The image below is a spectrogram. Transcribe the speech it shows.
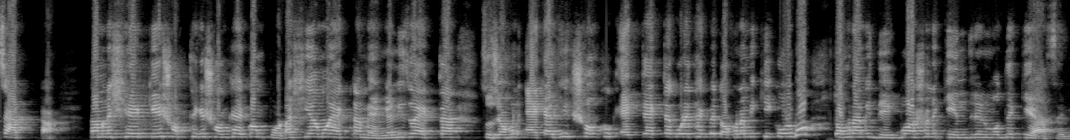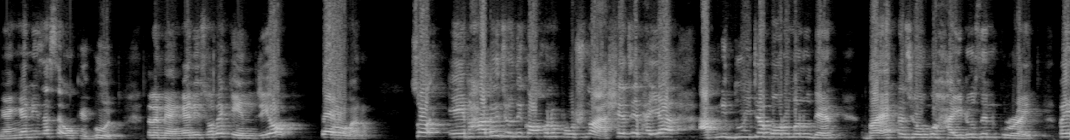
চারটা। তার মানে সে কে সব থেকে সংখ্যায় কম? পটাশিয়ামও একটা ম্যাঙ্গানিজও একটা। তো যখন একাধিক সংখ্যক একটা একটা করে থাকবে, তখন আমি কি করব? তখন আমি দেখব আসলে কেন্দ্রের মধ্যে কে আছে। ম্যাঙ্গানিজ আছে? ওকে গুড তাহলে ম্যাঙ্গানিজ হবে কেন্দ্রীয় পরমাণু। সো এভাবে যদি কখনো প্রশ্ন আসে যে, ভাইয়া, আপনি দুইটা পরমাণু দেন বা একটা যৌগ হাইড্রোজেন ক্লোরাইড, ভাই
